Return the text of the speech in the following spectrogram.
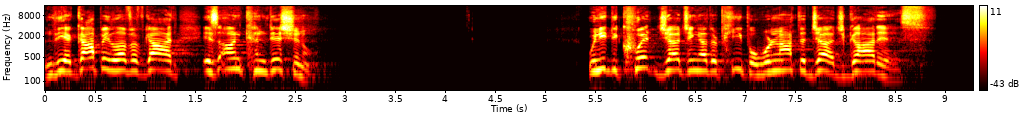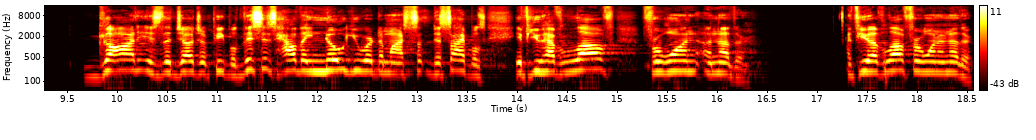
And the agape love of God is unconditional. We need to quit judging other people. We're not the judge, God is. God is the judge of people. This is how they know you are disciples if you have love for one another. If you have love for one another.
